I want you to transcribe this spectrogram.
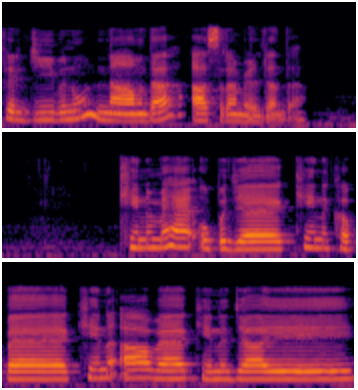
ਫਿਰ ਜੀਵ ਨੂੰ ਨਾਮ ਦਾ ਆਸਰਾ ਮਿਲ ਜਾਂਦਾ। ਖਿਨ ਮਹਿ ਉਪਜੈ, ਖਿਨ ਖਪੈ, ਖਿਨ ਆਵੈ, ਖਿਨ ਜਾਏ।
